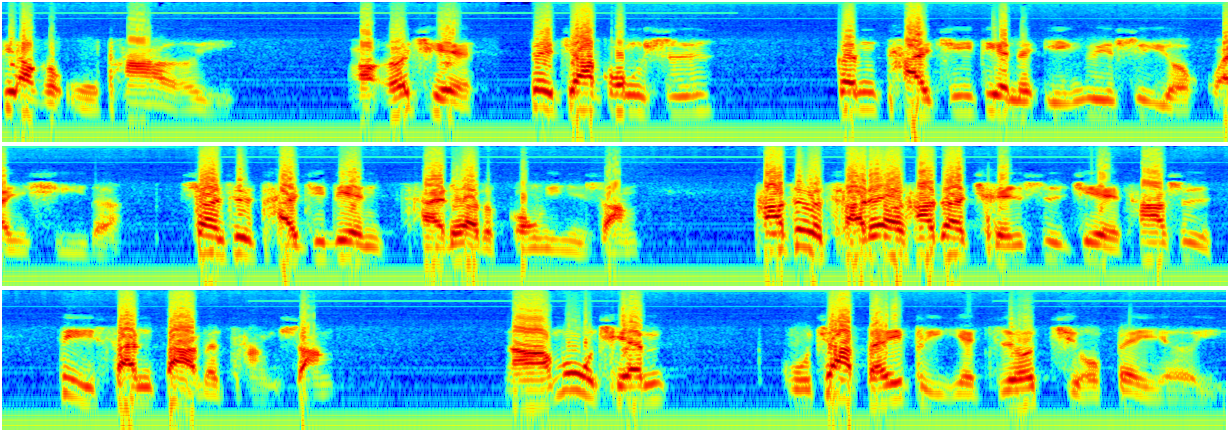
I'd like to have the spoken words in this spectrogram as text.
掉个五趴而已，啊！而且这家公司跟台积电的营运是有关系的，算是台积电材料的供应商。它这个材料，它在全世界它是第三大的厂商。那目前股价北比也只有九倍而已。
